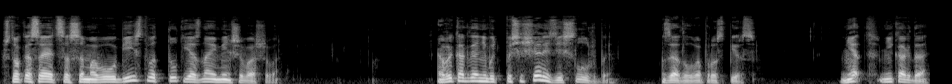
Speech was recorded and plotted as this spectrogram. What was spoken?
Что касается самого убийства, тут я знаю меньше вашего. «А вы когда-нибудь посещали здесь службы?» — задал вопрос Пирс. «Нет, никогда.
